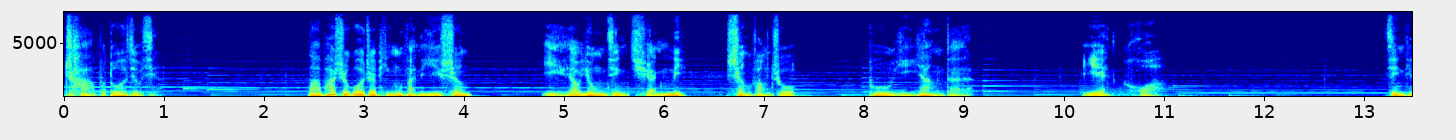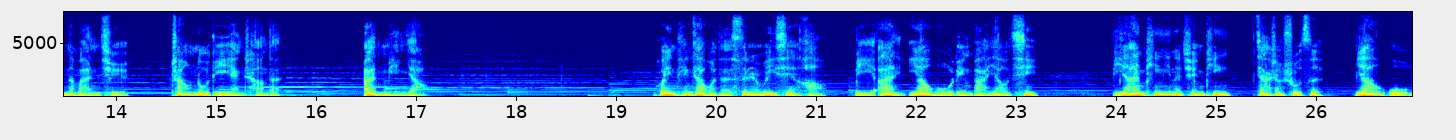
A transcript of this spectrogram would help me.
差不多就行。哪怕是过着平凡的一生，也要用尽全力，盛放出不一样的烟火。今天的玩具，张露迪演唱的《安眠药》。欢迎添加我的私人微信号彼岸幺五零八幺七，彼岸拼音的全拼加上数字幺五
